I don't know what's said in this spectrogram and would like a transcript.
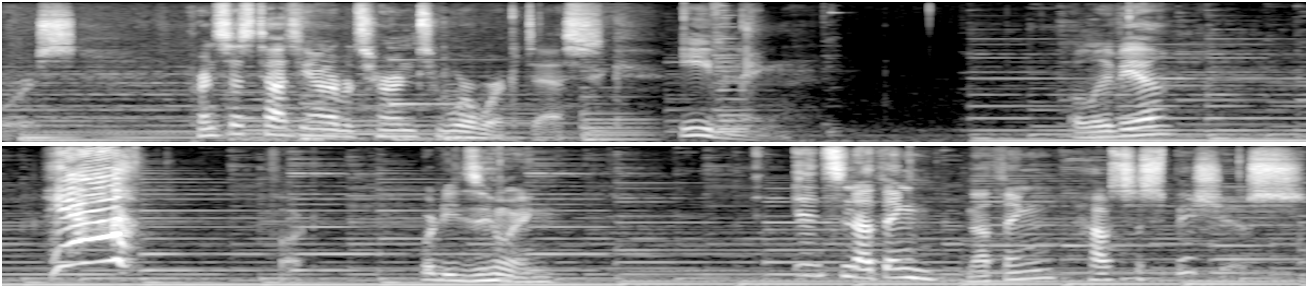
Of course. Princess Tatiana returned to her work desk. Evening. Olivia? Yeah? Fuck. What are you doing? It's nothing. Nothing? How suspicious.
